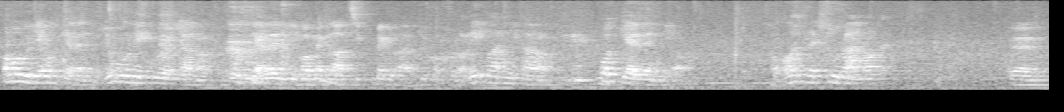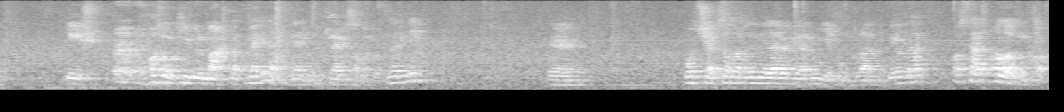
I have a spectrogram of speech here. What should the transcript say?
ahol ugye ott kell lenni a jó légkörjának, ott kell lenni, ha meglátszik, meglátjuk akkor a lépárnyíkának, ott kell lenni a, a valflexúrának, és azon kívül másnak meg nem, nem, nem szabad ott lenni. Ott sem szabad lenni levegőre, mindjárt fogunk látni példát. Aztán haladunk a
